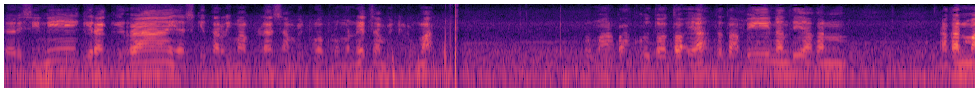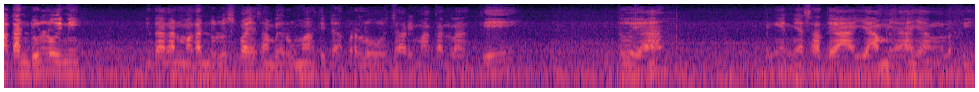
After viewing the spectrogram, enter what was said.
Dari sini kira-kira ya sekitar 15 sampai 20 menit sampai di rumah. Rumah Pak Guru Toto ya, tetapi nanti akan akan makan dulu ini. Kita akan makan dulu supaya sampai rumah tidak perlu cari makan lagi. Itu ya pengennya sate ayam ya yang lebih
